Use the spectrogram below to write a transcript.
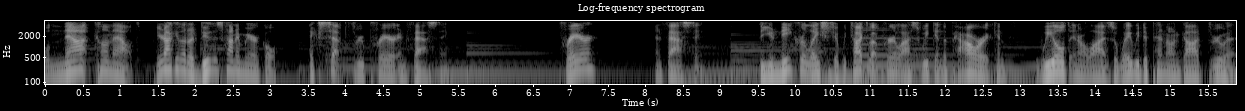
will not come out. You're not going to be able to do this kind of miracle except through prayer and fasting prayer and fasting. The unique relationship. We talked about prayer last week and the power it can wield in our lives, the way we depend on God through it.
